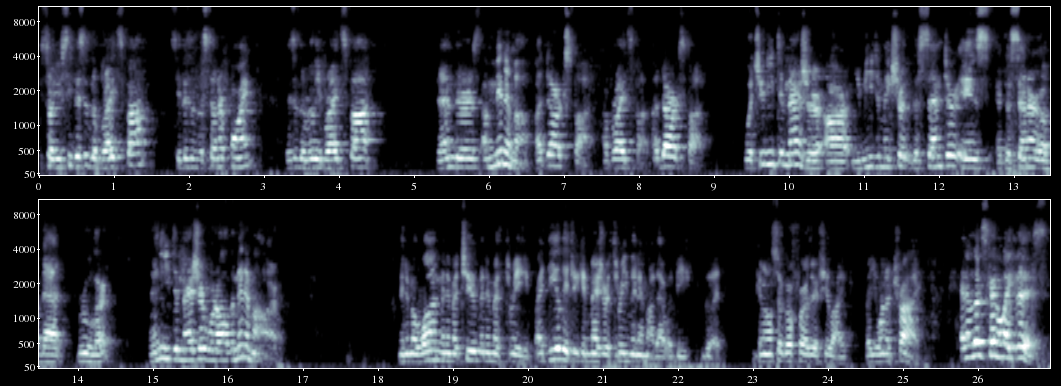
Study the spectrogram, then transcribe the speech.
so you see this is the bright spot. See, this is the center point. This is the really bright spot. Then there's a minima, a dark spot, a bright spot, a dark spot. What you need to measure are, you need to make sure that the center is at the center of that ruler. Then you need to measure where all the minima are. Minima 1, minima 2, minima 3. Ideally, if you can measure 3 minima, that would be good. You can also go further if you like, but you want to try. And it looks kind of like this.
